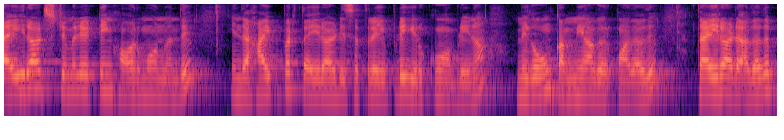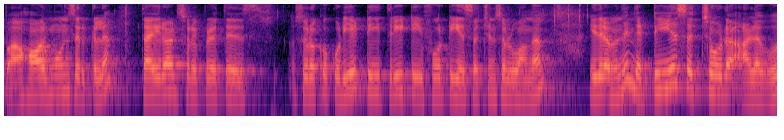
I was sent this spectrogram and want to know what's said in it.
தைராய்டு ஸ்டிமுலேட்டிங் ஹார்மோன் வந்து இந்த ஹைப்பர் தைராய்டிசத்தில் எப்படி இருக்கும் அப்படின்னா மிகவும் கம்மியாக இருக்கும். அதாவது தைராய்டு அதாவது ஹார்மோன்ஸ் இருக்குல்ல தைராய்டு சுரப்பிடத்தை சுரக்கக்கூடிய டி த்ரீ டி ஃபோர் டிஎஸ்ஹெச்னு சொல்லுவாங்க. இதில் வந்து இந்த டிஎஸ்ஹெச்சோட அளவு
